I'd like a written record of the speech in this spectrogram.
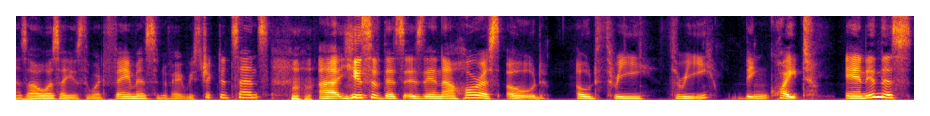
as always, I use the word famous in a very restricted sense, uh, use of this is in a Horace ode, Ode 3 3, being quite. And in this,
